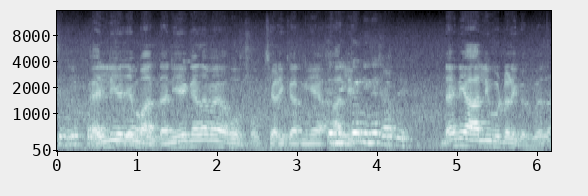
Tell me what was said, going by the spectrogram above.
ਫਿਲਮ ਪਹਿਲੀ ਅਜੇ ਮੰਨਦਾ ਨਹੀਂ ਇਹ ਕਹਿੰਦਾ ਮੈਂ ਉਹ ਉੱਥੇ ਵਾਲੀ ਕਰਨੀ ਹੈ ਹਾਲੀ ਨਹੀਂ ਨਹੀਂ ਨਹੀਂ ਹਾਲੀਵੁੱਡ ਵਾਲੀ ਕਰੂਗਾ ਇਹਦਾ।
